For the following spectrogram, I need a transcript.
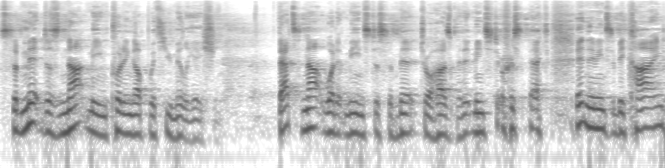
Submit does not mean putting up with humiliation. That's not what it means to submit to a husband. It means to respect. It means to be kind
